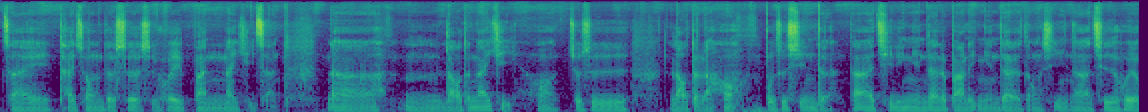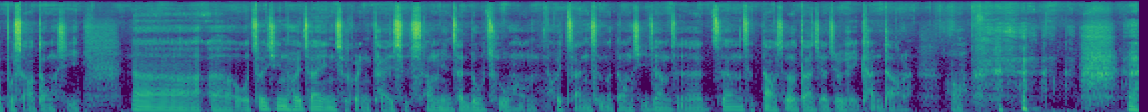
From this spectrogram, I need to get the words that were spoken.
在台中的设施会办 Nike 展，那嗯，老的 Nike 哦，就是。老的啦哈，不是新的，大概七零年代的、八零年代的东西，那其实会有不少东西。那呃，我最近会在 Instagram 开始上面再露出哈，会展什么东西这样子，这样子到时候大家就可以看到了哦。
